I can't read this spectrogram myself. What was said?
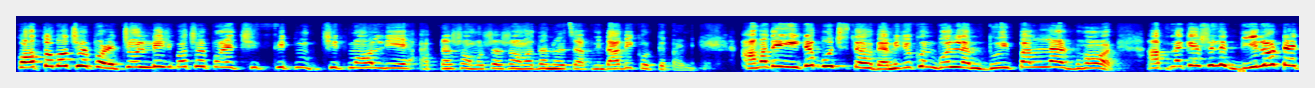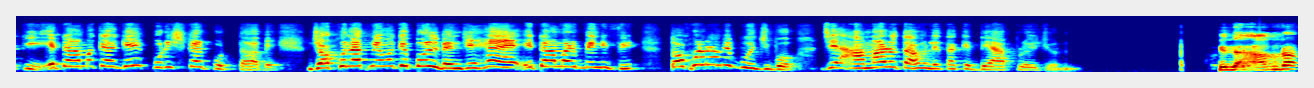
কত বছর পরে, চল্লিশ বছর পরে ছিট- ছিট- ছিটমহল নিয়ে আপনার সমস্যার সমাধান হয়েছে আপনি দাবি করতে পারেন আমাদের এইটা বুঝতে হবে। আমি যখন বললাম দুই পাল্লার ভর, আপনাকে আসলে দিলটা কি? এটা আমাকে আগে পরিষ্কার করতে হবে। যখন আপনি আমাকে বলবেন যে হ্যাঁ এটা আমার বেনিফিট তখন আমি বুঝব যে, আমারও তাহলে তাকে দেয়া প্রয়োজন। কিন্তু আমরা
